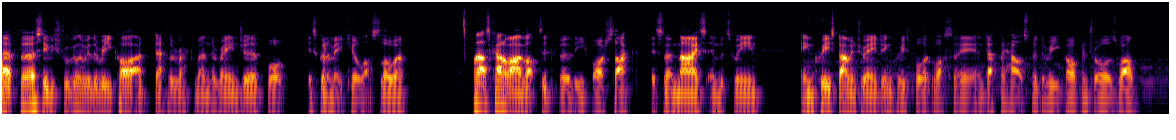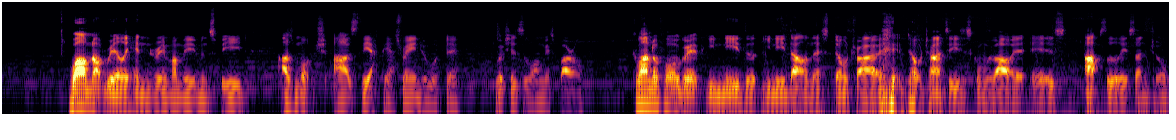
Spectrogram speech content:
At first, if you're struggling with the recoil, I'd definitely recommend the Ranger, but it's going to make you a lot slower. And that's kind of why I've opted for the Forge TAC. It's a nice in between. increased damage range, increased bullet velocity, and definitely helps with the recoil control as well. While not really hindering my movement speed as much as the FSS Ranger would do, which is the longest barrel. Commando foregrip, you need that. You need that on this. Don't try. don't try to use this gun without it. It is absolutely essential.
